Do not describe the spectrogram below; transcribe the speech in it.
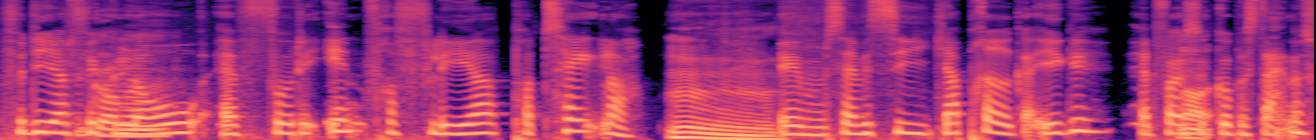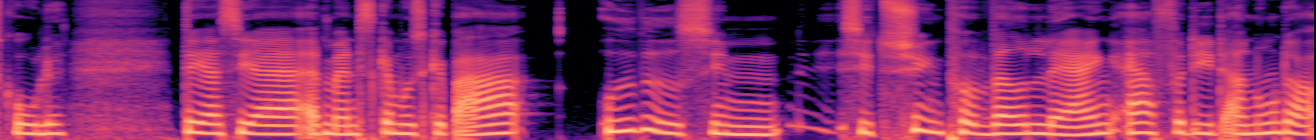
Fordi jeg fik lov at få det ind fra flere portaler. Mm. Øhm, så jeg vil sige, jeg prædiker ikke, at folk Nej. skal gå på Steinerskole. Det jeg siger er, at man skal måske bare udvide sin, sit syn på, hvad læring er, fordi der er nogen, der er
